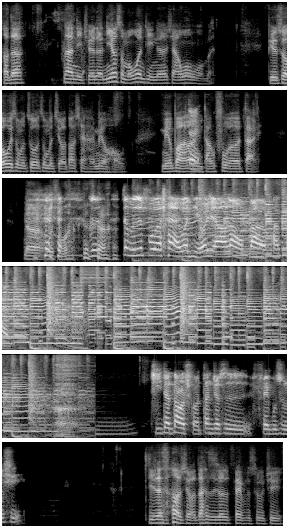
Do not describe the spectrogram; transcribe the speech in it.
好的，那你觉得你有什么问题呢？想要问我们？比如说为什么做了这么久到现在还没有红，没有办法让你当富二代？那为什么？不是，这不是富二代的问题，我想要让我爸的 podcast。嗯，急得到球，但就是飞不出去。急得到球，但是就是飞不出去，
